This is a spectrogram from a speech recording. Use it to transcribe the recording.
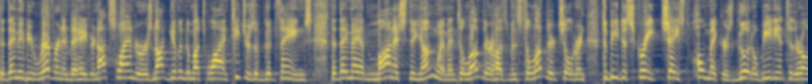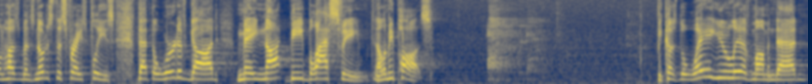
that they may be reverent in behavior, not slanderers, not given to much wine, teachers of good things, that they may admonish the young women to love their husbands, to love their children, to be discreet, chaste, homemakers, good, obedient to their own husbands. Notice this phrase, please, that the word of God may not be blasphemed. Now, let me pause. Because the way you live, mom and dad,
